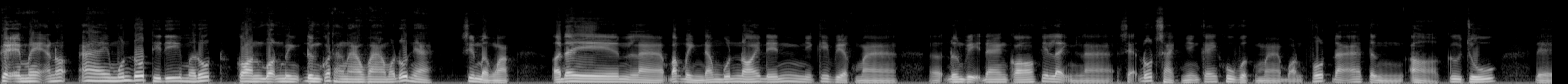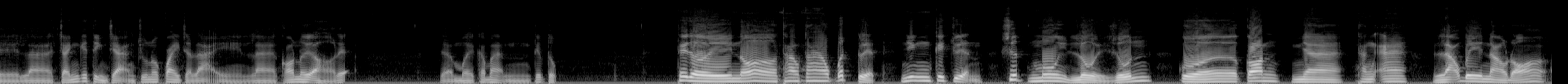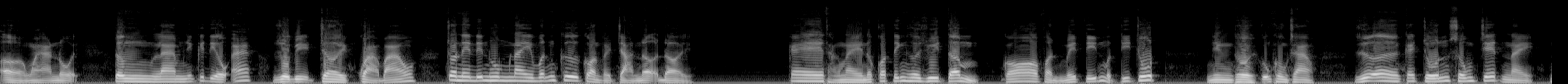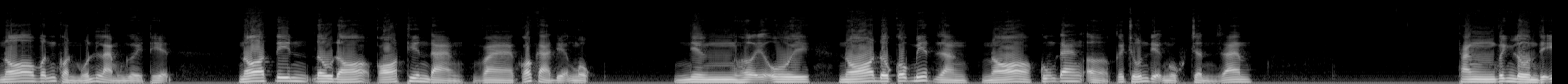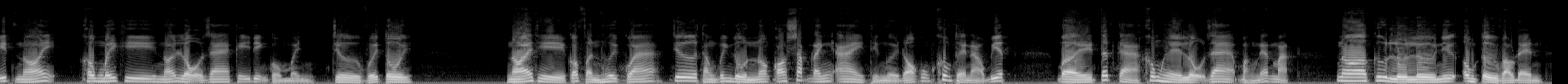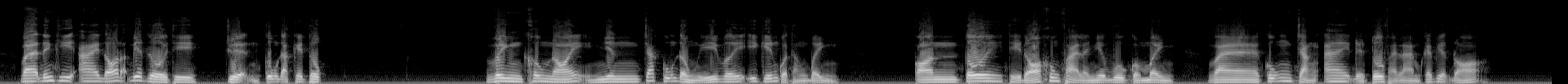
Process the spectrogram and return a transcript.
Kệ mẹ nó, ai muốn đốt thì đi mà đốt. Còn bọn mình đừng có thằng nào vào mà đốt nhà. Xin mở ngoặc. Ở đây là bác Bình đang muốn nói đến những cái việc mà ờ, đơn vị đang có cái lệnh là sẽ đốt sạch những cái khu vực mà bọn Phốt đã từng ở cư trú để là tránh cái tình trạng chúng nó quay trở lại là có nơi ở đấy. Dạ, mời các bạn tiếp tục. Thế rồi nó thao thao bất tuyệt nhưng cái chuyện sứt môi lồi rốn của con nhà thằng A, lão B nào đó ở ngoài Hà Nội từng làm những cái điều ác rồi bị trời quả báo cho nên đến hôm nay vẫn cứ còn phải trả nợ đời. Cái thằng này nó có tính hơi duy tâm, có phần mê tín một tí chút, nhưng thôi cũng không sao. Giữa cái trốn sống chết này nó vẫn còn muốn làm người thiện nó tin đâu đó có thiên đàng và có cả địa ngục. Nhưng hỡi ôi, nó đâu có biết rằng nó cũng đang ở cái chốn địa ngục trần gian. Thằng Vinh Lồn thì ít nói, không mấy khi nói lộ ra cái ý định của mình, trừ với tôi. Nói thì có phần hơi quá, chứ thằng Vinh Lùn nó có sắp đánh ai thì người đó cũng không thể nào biết. Bởi tất cả không hề lộ ra bằng nét mặt. Nó cứ lừ lừ như ông Từ vào đền, và đến khi ai đó đã biết rồi thì chuyện cũng đã kết thúc. Vinh không nói, nhưng chắc cũng đồng ý với ý kiến của thằng Bình. Còn tôi thì đó không phải là nhiệm vụ của mình, và cũng chẳng ai để tôi phải làm cái việc đó.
